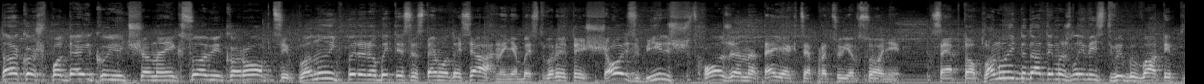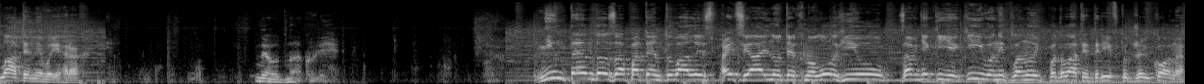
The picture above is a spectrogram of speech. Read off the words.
Також подейкують, що на іксовій коробці планують переробити систему досягнень, аби створити щось більш схоже на те, як це працює в Sony. Себто планують додати можливість вибивати платини в іграх. Неоднакові. Нінтендо запатентували спеціальну технологію, завдяки якій вони планують подолати дріфт у джойконах.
